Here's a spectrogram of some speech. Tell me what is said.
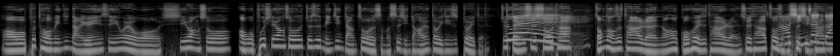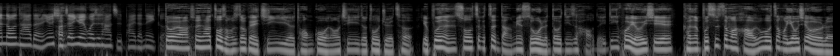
哦，我不投民进党的原因是因为我希望说，哦，我不希望说，就是民进党做了什么事情都好像都一定是对的，就等于是说他。总统是他的人，然后国会也是他的人，所以他要做什么事情，行政端都是他的人，因为行政院会是他指派的那个。啊。对啊，所以他做什么事都可以轻易的通过，然后轻易的做决策，也不能说这个政党里面所有人都一定是好的，一定会有一些可能不是这么好或这么优秀的人，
